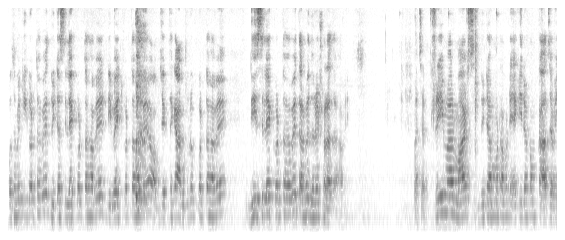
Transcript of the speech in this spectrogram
প্রথমে কি করতে হবে? দুইটা সিলেক্ট করতে হবে ডিভাইড করতে হবে অবজেক্ট থেকে আনগ্রুপ করতে হবে ডিসিলেক্ট করতে হবে, তারপরে ধরে সরাতে হবে। আচ্ছা ট্রিম আর মার্কস দুইটা মোটামুটি একই রকম কাজ আমি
